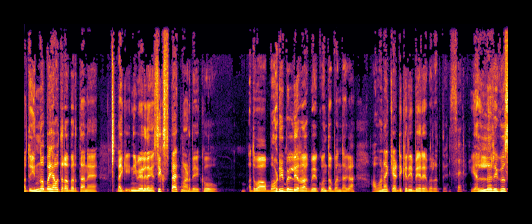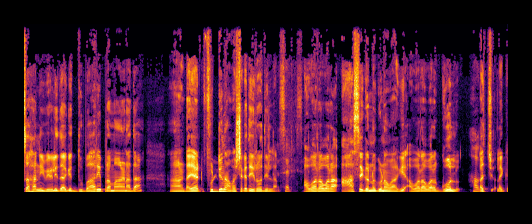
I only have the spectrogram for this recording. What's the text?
ಅಥವಾ ಇನ್ನೊಬ್ಬ ಯಾವ ಥರ ಬರ್ತಾನೆ? ಲೈಕ್ ನೀವು ಹೇಳಿದಂಗೆ ಸಿಕ್ಸ್ ಪ್ಯಾಕ್ ಮಾಡಬೇಕು. ಅಥವಾ ಬಾಡಿ ಬಿಲ್ಡರ್ ಆಗಬೇಕು ಅಂತ ಬಂದಾಗ ಅವನ ಕ್ಯಾಟಗರಿ ಬೇರೆ ಬರುತ್ತೆ. ಎಲ್ಲರಿಗೂ ಸಹ ನೀವು ಹೇಳಿದಾಗೆ ದುಬಾರಿ ಪ್ರಮಾಣದ ಡಯಟ್ ಫುಡ್ಡಿನ ಅವಶ್ಯಕತೆ ಇರೋದಿಲ್ಲ. ಅವರವರ ಆಸೆಗನುಗುಣವಾಗಿ ಅವರವರ ಗೋಲ್ ಹೌದು. ಲೈಕ್ ಲೈಕ್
